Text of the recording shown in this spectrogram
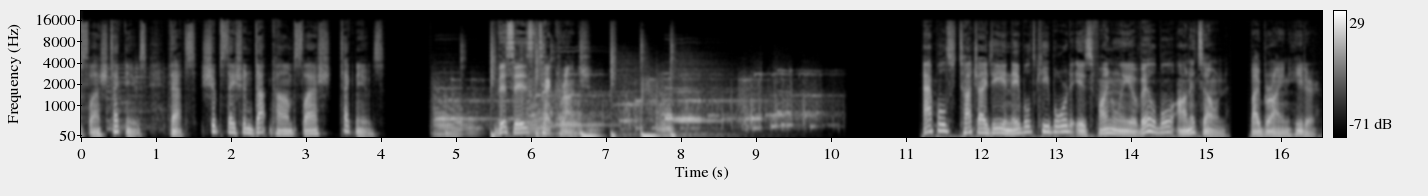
slash technews. That's shipstation.com slash technews. This is TechCrunch. Apple's Touch ID enabled keyboard is finally available on its own by Brian Heater.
